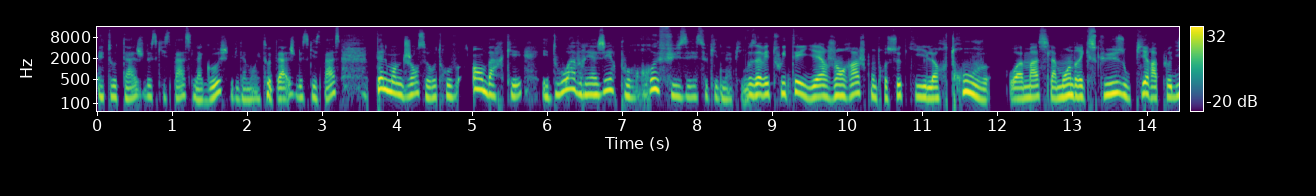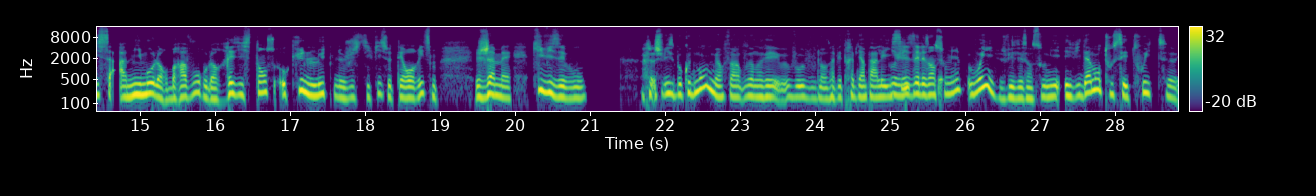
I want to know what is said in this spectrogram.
est otage de ce qui se passe. La gauche, évidemment, est otage de ce qui se passe. Tellement de gens se retrouvent embarqués et doivent réagir pour refuser ce kidnapping. Vous avez tweeté hier, j'enrage contre ceux qui leur trouvent au Hamas la moindre excuse ou pire applaudissent à mi-mot leur bravoure ou leur résistance. Aucune lutte ne justifie ce terrorisme. Jamais. Qui visez-vous? je vise beaucoup de monde, mais enfin, vous en avez, vous, vous en avez très bien parlé ici. Vous visez les insoumis? Oui, je vise les insoumis. Évidemment, tous ces tweets euh,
